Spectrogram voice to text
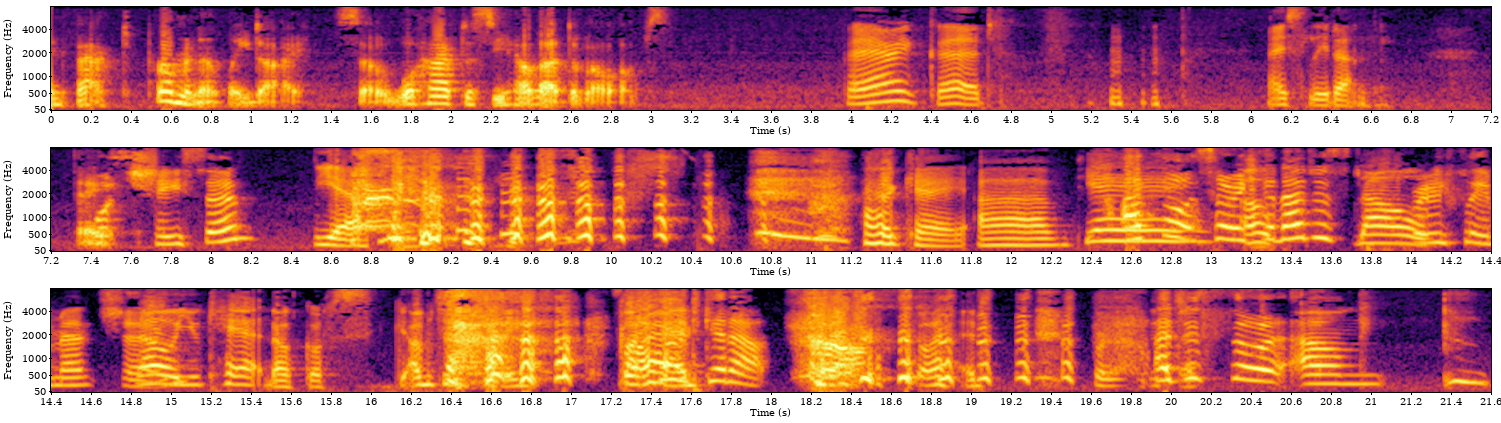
in fact permanently die. So we'll have to see how that develops. Very good. Nicely done. Thanks. what she said? Yeah. okay. Um, yay. I thought. Sorry, Oh, can I just no. briefly mention? No, you can't. No, go. s- I'm just kidding. go ahead. Get out. Go ahead. I just thought, um,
